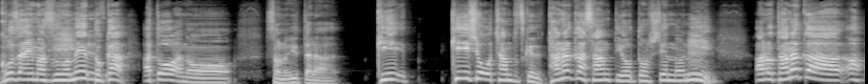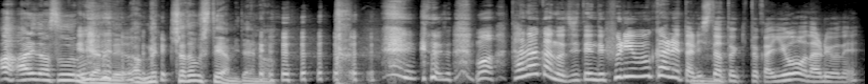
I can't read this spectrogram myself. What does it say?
ございますのね、とか、あと、あのーその言ったら、け継承をちゃんとつけて、田中さんって言おうとしてんのに、うんあの、田中、あ、あ、ありがとうございます、みたいなので、あめっちゃドブステや、みたいな。もう、田中の時点で振り向かれたりした時とか、ようなるよね。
